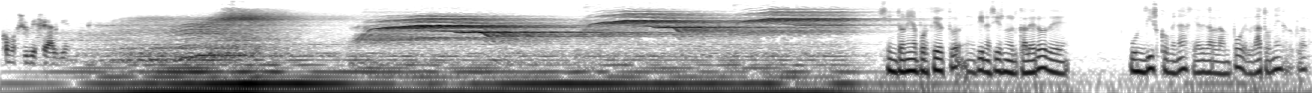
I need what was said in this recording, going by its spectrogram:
como si hubiese alguien. Sintonía, por cierto, en fin, así es no el calero de un disco homenaje a Edgar Allan Poe, El gato negro, claro.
